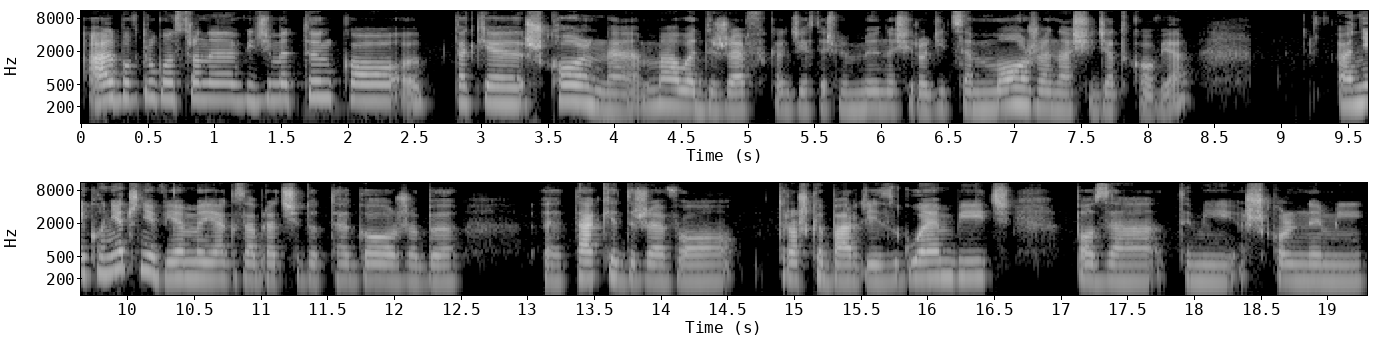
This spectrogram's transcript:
albo w drugą stronę widzimy tylko e, takie szkolne, małe drzewka, gdzie jesteśmy my, nasi rodzice, może nasi dziadkowie, a niekoniecznie wiemy, jak zabrać się do tego, żeby e, takie drzewo troszkę bardziej zgłębić poza tymi szkolnymi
